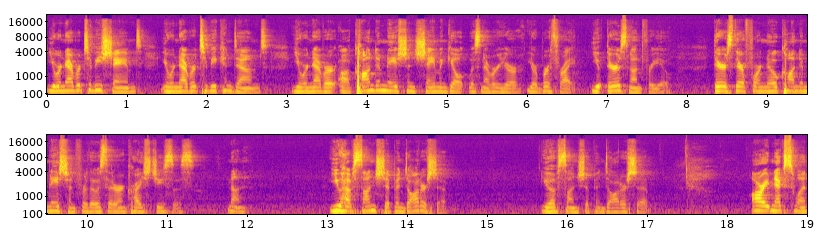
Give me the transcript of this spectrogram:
You were never to be shamed. You were never to be condemned. You were never, uh, condemnation, shame, and guilt was never your, your birthright. You, there is none for you. There is therefore no condemnation for those that are in Christ Jesus. None. You have sonship and daughtership. You have sonship and daughtership. All right, next one.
